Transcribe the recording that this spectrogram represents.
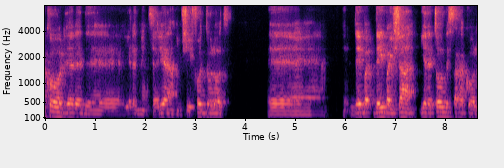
הכל ילד, אה, ילד מהרצליה עם שאיפות גדולות, אה, די, די ביישן, ילד טוב בסך הכל,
